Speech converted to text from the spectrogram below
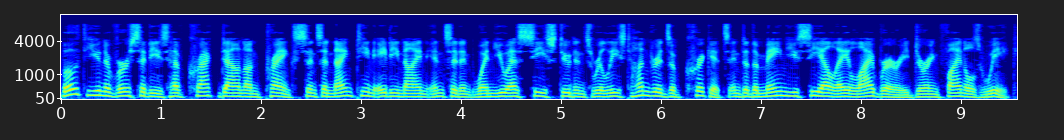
Both universities have cracked down on pranks since a 1989 incident when USC students released hundreds of crickets into the main UCLA library during finals week.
